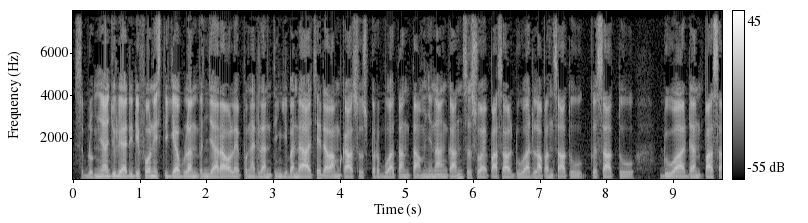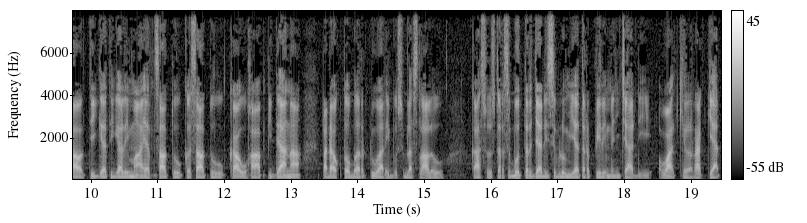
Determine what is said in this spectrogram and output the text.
Sebelumnya Juliadi difonis 3 bulan penjara oleh pengadilan tinggi Banda Aceh dalam kasus perbuatan tak menyenangkan sesuai pasal 281 ke 1, 2 dan pasal 335 ayat 1 ke 1 KUH Pidana pada Oktober 2011 lalu. Kasus tersebut terjadi sebelum ia terpilih menjadi wakil rakyat.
